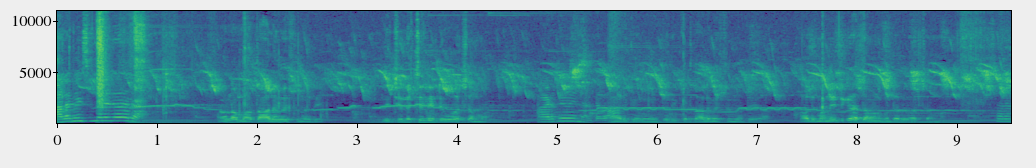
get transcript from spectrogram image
తాళం వేసలేదు కదరా? అవునమ్మా తాళం వేస్తున్నది ఇది చిన్న చిన్న ఇంటికి వచ్చమ్మా ఆడికే పోయిందంటవా ఆడికే ఉంటుంది ఇక్కడ తాళం వేస్తుందంటే. వాళ్ళు మన ఇంటికి వద్దాం అనుకుంటారు వచ్చమ్మా సరే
